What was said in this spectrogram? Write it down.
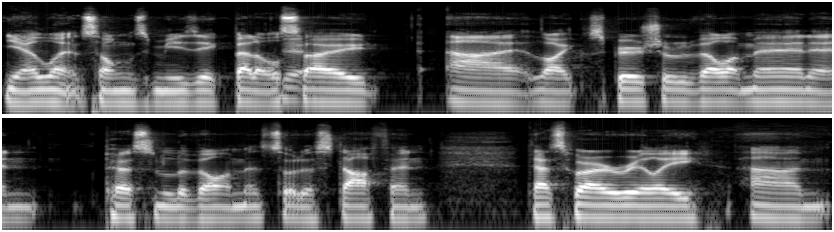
you know, learnt songs and music, but also uh, like spiritual development and personal development sort of stuff, and that's where I really um,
